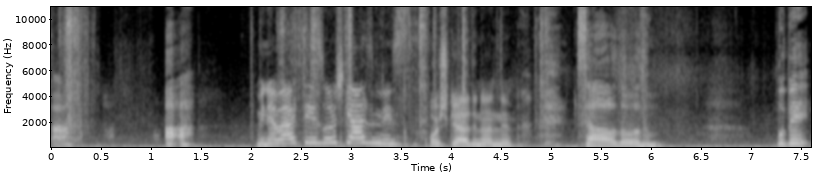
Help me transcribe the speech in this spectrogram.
Aa. Aa. Münevver teyze hoş geldiniz. Hoş geldin anne. Sağ ol oğlum. Bu bey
